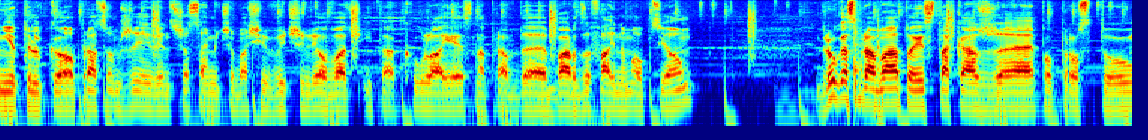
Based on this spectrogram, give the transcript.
nie tylko pracą żyje, więc czasami trzeba się wychillować i ta kula jest naprawdę bardzo fajną opcją. Druga sprawa to jest taka, że po prostu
